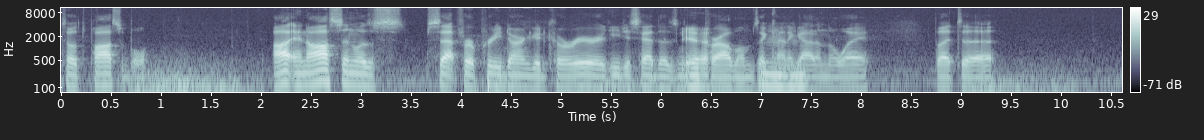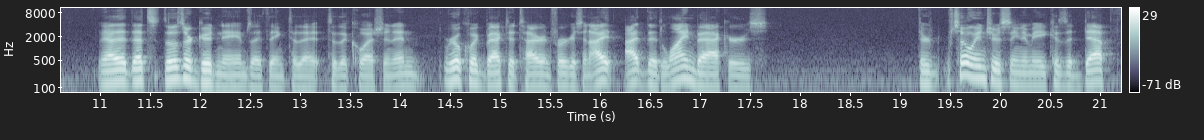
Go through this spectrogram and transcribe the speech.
so it's possible. Uh, and Austin was set for a pretty darn good career. He just had those knee Yeah. problems that kind Mhm. of got in the way. But uh, yeah, that, that's those are good names I think to that to the question. And real quick back to Tyrin Ferguson. I, I the linebackers. They're so interesting to me because the depth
